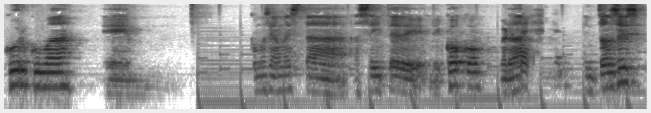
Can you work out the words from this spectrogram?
cúrcuma, ¿cómo se llama esta aceite de, coco, verdad? Entonces,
